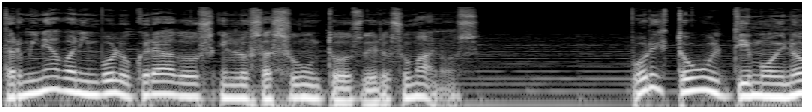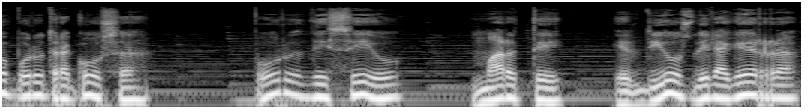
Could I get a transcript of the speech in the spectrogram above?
terminaban involucrados en los asuntos de los humanos. Por esto último y no por otra cosa, por deseo, Marte el dios de la guerra,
